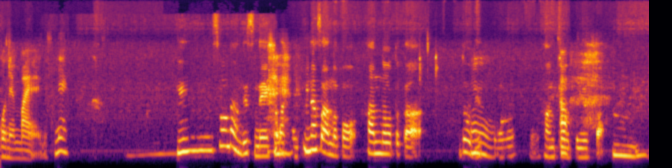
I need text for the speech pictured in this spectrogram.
5年前ですね。へえそうなんですね。皆さんのこう反応とかどうですか、反響というか。うん。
